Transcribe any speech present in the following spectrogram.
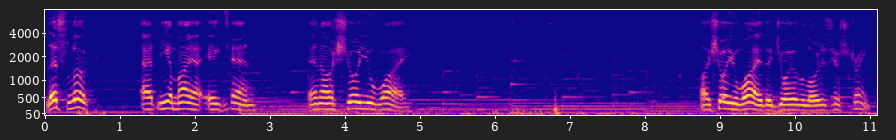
Let's look at Nehemiah 8:10 and I'll show you why. I'll show you why the joy of the Lord is your strength.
